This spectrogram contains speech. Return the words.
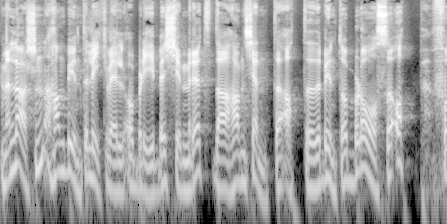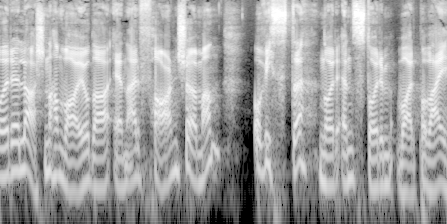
Men Larsen han begynte likevel å bli bekymret da han kjente at det begynte å blåse opp. For Larsen han var jo da en erfaren sjømann og visste når en storm var på vei.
